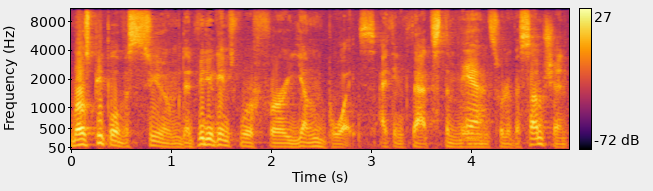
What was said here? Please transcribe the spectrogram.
most people have assumed that video games were for young boys. I think that's the main yeah. sort of assumption.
